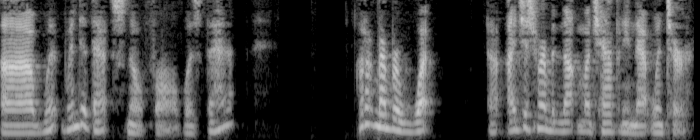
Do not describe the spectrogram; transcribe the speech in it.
Uh, when, when did that snow fall? Was that? I don't remember what. I just remember not much happening that winter.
